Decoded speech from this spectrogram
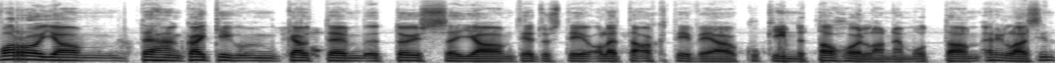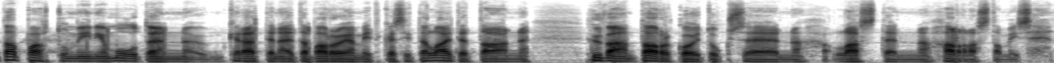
varoja, tähän kaikki käytte töissä ja tietysti olette aktiiveja kukin tahoillanne, mutta erilaisiin tapahtumiin ja muuten keräätte näitä varoja, mitkä sitten laitetaan hyvään tarkoitukseen lasten harrastamiseen.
